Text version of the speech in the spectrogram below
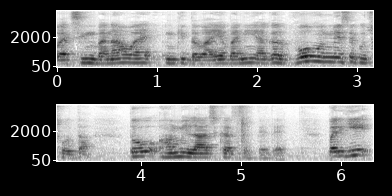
वैक्सीन बना हुआ है उनकी दवाइयाँ बनी अगर वो उनमें से कुछ होता तो हम इलाज कर सकते थे। पर ये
